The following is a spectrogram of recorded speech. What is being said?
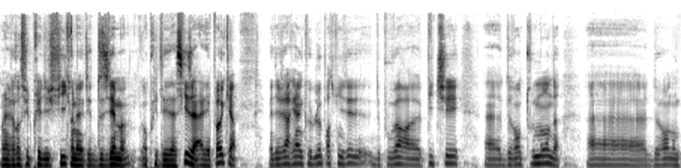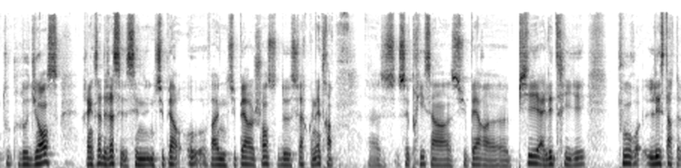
On avait reçu le prix du FIC, on avait été deuxième au prix des Assises à l'époque. Mais déjà, rien que l'opportunité de pouvoir pitcher devant tout le monde, devant donc toute l'audience, rien que ça, déjà, c'est une super, enfin, une super chance de se faire connaître. Euh, ce prix, c'est un super euh, pied à l'étrier pour les startups.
